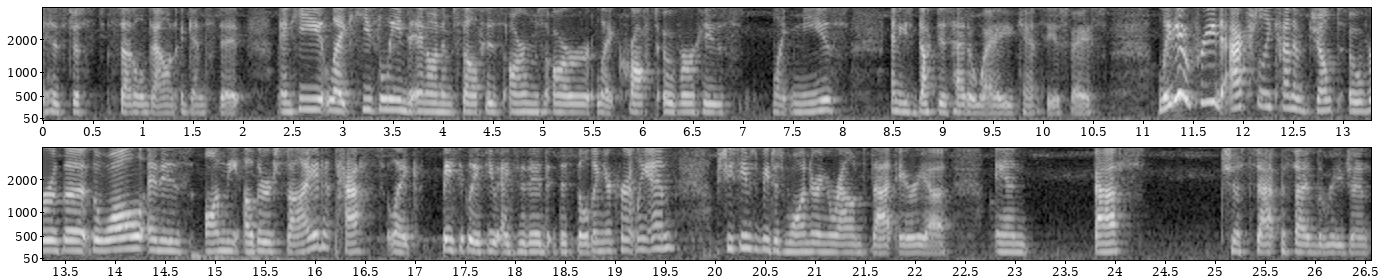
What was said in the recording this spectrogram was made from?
has just settled down against it. And he like he's leaned in on himself. His arms are like crossed over his like knees and he's ducked his head away. You can't see his face. Lady Opreed actually kind of jumped over the the wall and is on the other side past like basically if you exited this building you're currently in. She seems to be just wandering around that area and Bass just sat beside the regent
